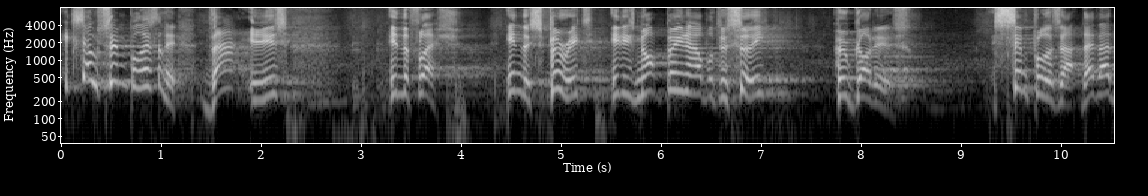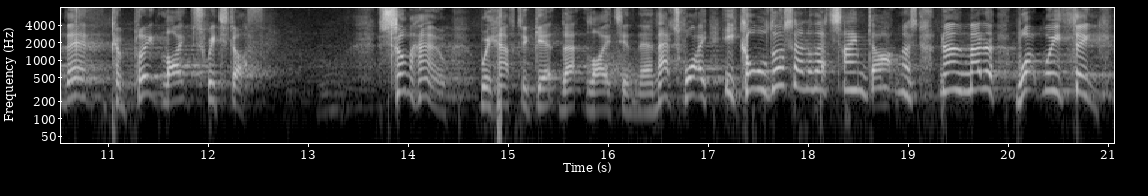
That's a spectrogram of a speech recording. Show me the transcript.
It's so simple, isn't it? That is in the flesh. In the spirit, it is not being able to see who God is. Simple as that. They've had their complete light switched off. Somehow we have to get that light in there. And that's why he called us out of that same darkness. No matter what we think,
